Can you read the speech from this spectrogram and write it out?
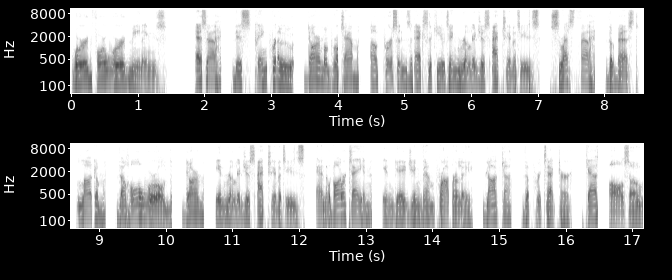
Word for word meanings. Esa, this king pradu, dharma pratam, of persons executing religious activities, srestha, the best, lakam, the whole world, dharma, in religious activities, and avartain, engaging them properly, gokta, the protector, ka, also,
